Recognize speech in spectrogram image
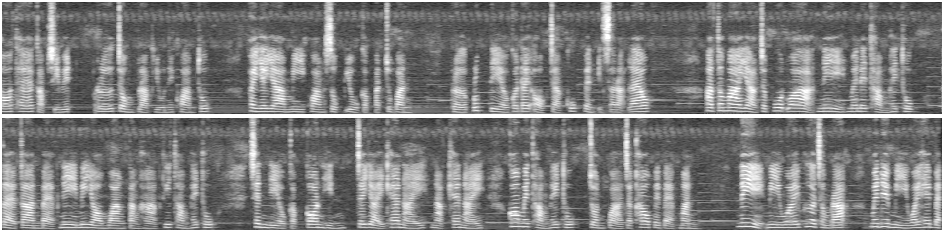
ท้อแท้กับชีวิต หรือจมปลักอยู่ในความทุกข์ พยายามมีความสุขอยู่กับปัจจุบัน เผลอปุ๊บเดียวก็ได้ออกจากคุกเป็นอิสระแล้วอาตมาอยากจะพูดว่านี่ไม่ได้ทำให้ทุกข์ แต่การแบกหนี้ไม่ยอมวางต่างหากที่ทำให้ทุกข์ เช่นเดียวกับก้อนหินจะใหญ่แค่ไหน หนักแค่ไหน ก็ไม่ทำให้ทุกข์ จนกว่าจะเข้าไปแบกมัน นี่มีไว้เพื่อชำระไม่ได้มีไว้ให้แบ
